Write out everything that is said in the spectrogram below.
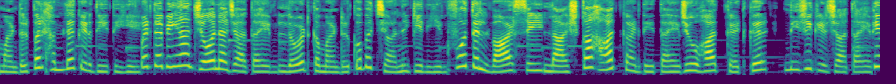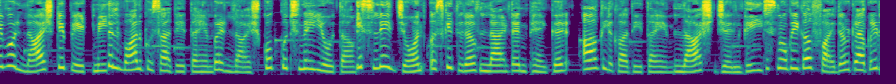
कमांडर पर हमला कर देती है। पर तभी यहाँ जॉन आ जाता है। लॉर्ड कमांडर को बचाने के लिए वो तलवार से लाश का हाथ काट देता है, जो हाथ कट कर नीचे गिर जाता है। फिर वो लाश के पेट में तलवार घुसा देता है, पर लाश को कुछ नहीं होता। इसलिए जॉन उसकी तरफ़ लालटेन फेंक कर आग लगा देता है। लाश जल गई, जिस मौके का फ़ायदा उठाकर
